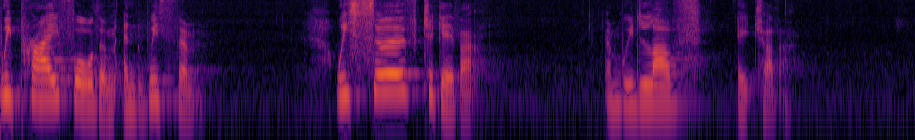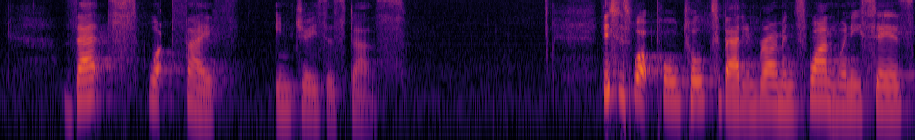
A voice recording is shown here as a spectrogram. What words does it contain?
We pray for them and with them. We serve together and we love each other. That's what faith in Jesus does. This is what Paul talks about in Romans 1 when he says,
